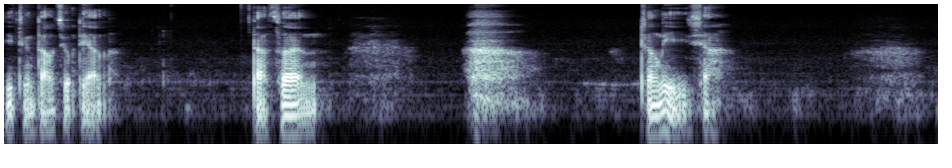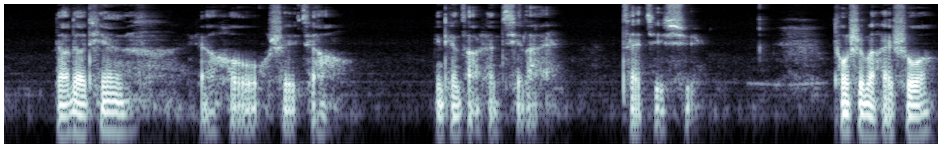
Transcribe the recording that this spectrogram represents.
已经到酒店了，打算 整理一下，聊聊天，然后睡觉。明天早上起来再继续。同事们还说：“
